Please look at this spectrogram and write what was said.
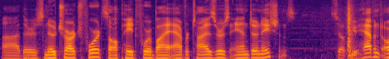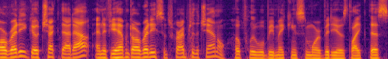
Uh, there's no charge for it. It's all paid for by advertisers and donations. So if you haven't already, go check that out. And if you haven't already, subscribe to the channel. Hopefully we'll be making some more videos like this.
